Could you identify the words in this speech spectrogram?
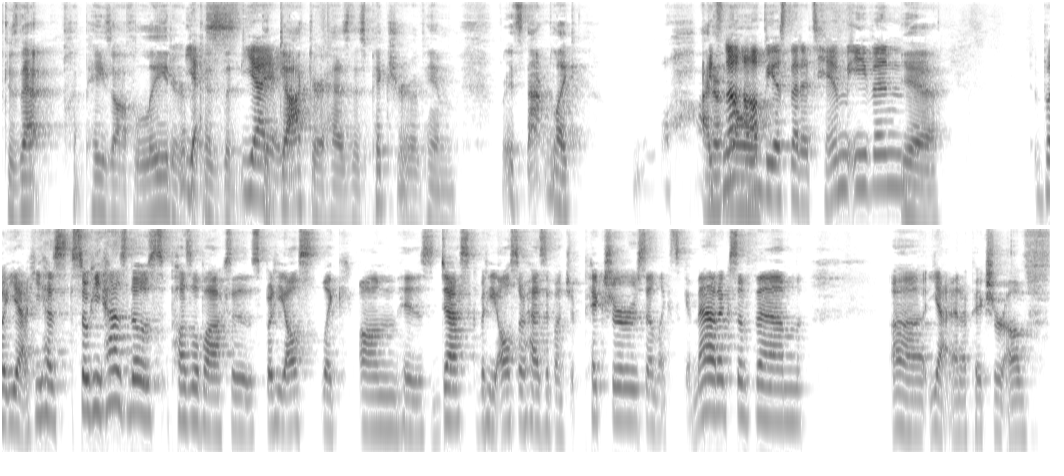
Because that p- pays off later because Yes. the, Yeah, the yeah, yeah. doctor has this picture of him it's not like i it's don't know. It's not know obvious that it's him even. yeah but yeah, he has so he has those puzzle boxes, but he also like on his desk, but he also has a bunch of pictures and like schematics of them. Uh yeah, and a picture of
